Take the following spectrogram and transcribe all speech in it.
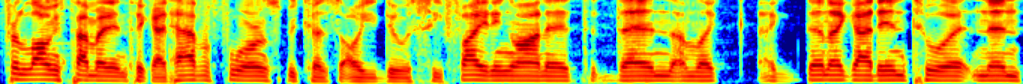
for the longest time, I didn't think I'd have a forums because all you do is see fighting on it. Then I'm like, I, then I got into it, and then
